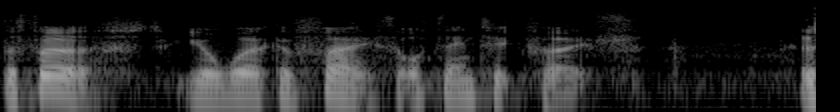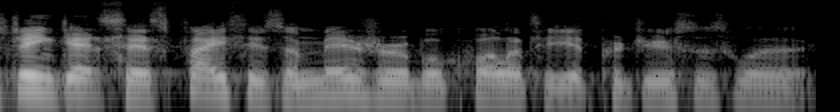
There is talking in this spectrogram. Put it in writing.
the first, your work of faith, authentic faith. As Gene Getz says, faith is a measurable quality, it produces work.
